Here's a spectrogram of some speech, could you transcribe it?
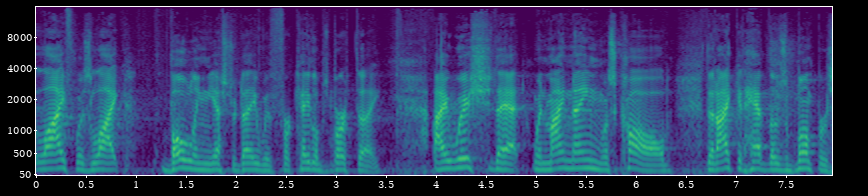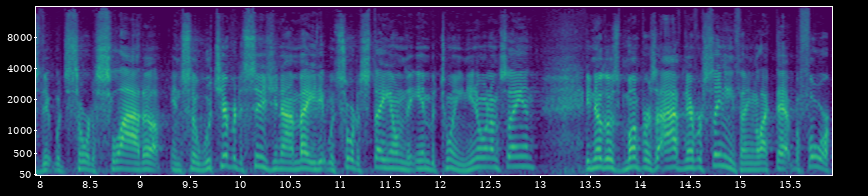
life was like bowling yesterday with, for Caleb's birthday. I wish that when my name was called, that I could have those bumpers that would sort of slide up. And so whichever decision I made, it would sort of stay on the in-between. You know what I'm saying? You know those bumpers, I've never seen anything like that before.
